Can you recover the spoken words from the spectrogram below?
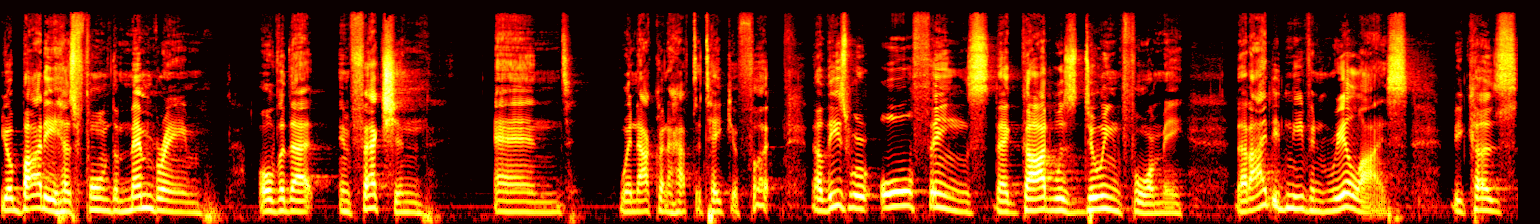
your body has formed a membrane over that infection, and we're not going to have to take your foot. Now, these were all things that God was doing for me that I didn't even realize because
